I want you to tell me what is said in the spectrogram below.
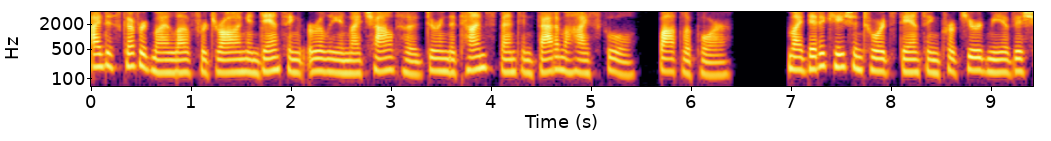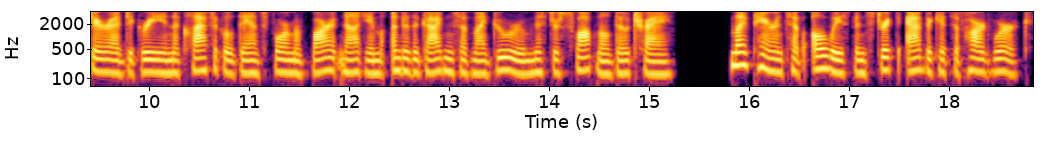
I discovered my love for drawing and dancing early in my childhood during the time spent in Fatima High School, Badlapur. My dedication towards dancing procured me a Visharad degree in the classical dance form of Bharatnatyam under the guidance of my guru Mr. Swapnil Dotre. My parents have always been strict advocates of hard work.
